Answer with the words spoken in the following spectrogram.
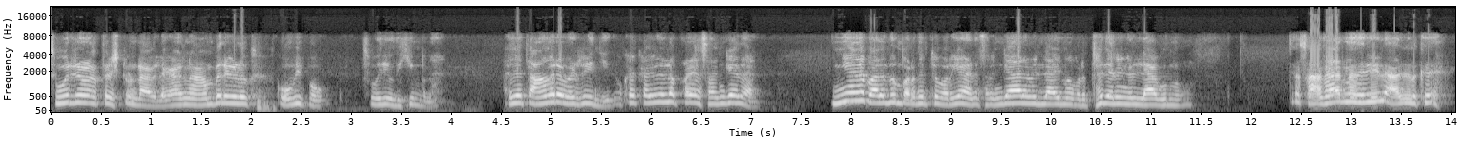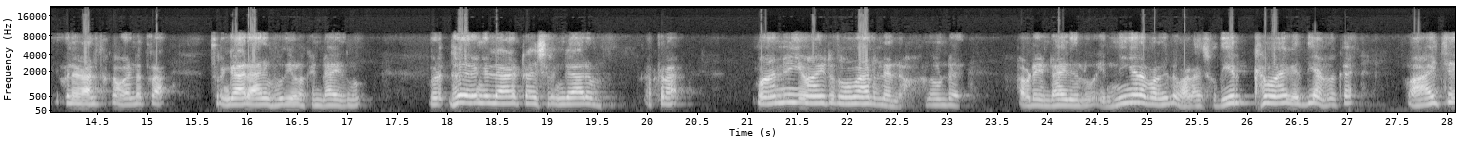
സൂര്യനോട് അത്ര ഇഷ്ടമുണ്ടാവില്ല കാരണം ആമ്പലുകൾ കോവിപ്പോകും സൂര്യൻ ഉദിക്കുമ്പോൾ അതിൽ താമര വഴുകയും ചെയ്യും ഒക്കെ കവികളുടെ പഴയ സങ്കേതമാണ്. ഇങ്ങനെ പലതും പറഞ്ഞിട്ട് പറയാണ് ശൃംഗാരമില്ലായ്മ വൃദ്ധജനങ്ങളിലാകുന്നു. സാധാരണ നിലയിൽ ആളുകൾക്ക് ഇവനെ കാലത്തൊക്കെ വേണ്ടത്ര ശൃംഗാരാനുഭൂതികളൊക്കെ ഉണ്ടായിരുന്നു. വൃദ്ധജനങ്ങളിലാകട്ടെ ശൃംഗാരം അത്ര മാന്യമായിട്ട് തോന്നാറില്ലല്ലോ. അതുകൊണ്ട് അവിടെ ഉണ്ടായിരുന്നുള്ളൂ. എന്നിങ്ങനെ പറഞ്ഞിട്ട് വളരെ സുദീർഘമായ ഗദ്യമാണ് അതൊക്കെ വായിച്ച്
